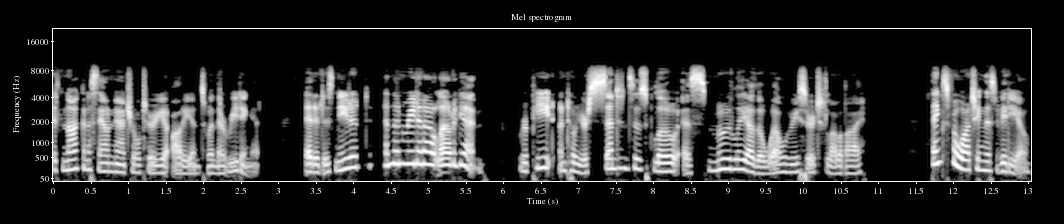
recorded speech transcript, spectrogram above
it's not going to sound natural to your audience when they're reading it. Edit as needed, and then read it out loud again. Repeat until your sentences flow as smoothly as a well-researched lullaby. Thanks for watching this video.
